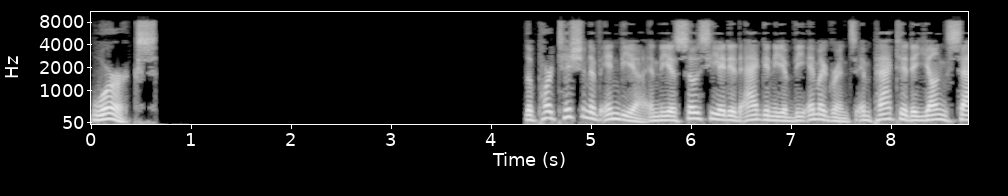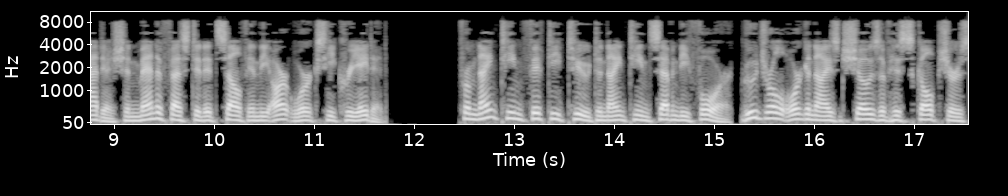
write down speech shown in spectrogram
Works The partition of India and the associated agony of the immigrants impacted a young Satish and manifested itself in the art works he created. From 1952 to 1974, Gujral organized shows of his sculptures,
